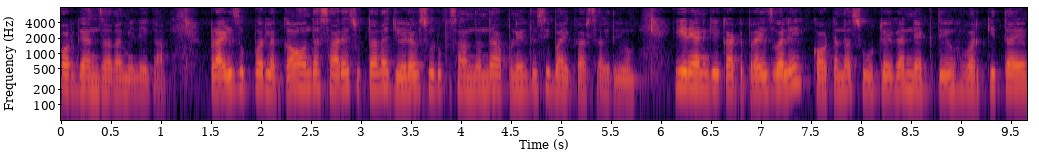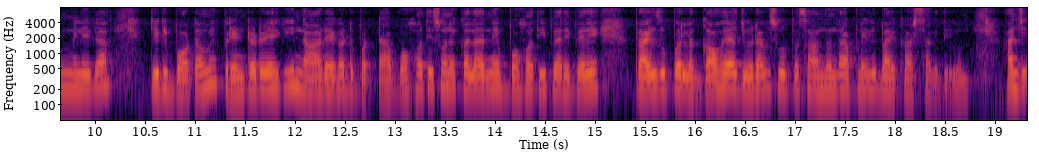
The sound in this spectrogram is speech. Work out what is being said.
ਔਰਗੈਂਜ਼ਾ ਦਾ ਮਿਲੇਗਾ। ਪ੍ਰਾਈਸ ਉੱਪਰ ਲੱਗਾ ਹੁੰਦਾ ਸਾਰੇ ਸੂਟਾਂ ਦਾ ਜਿਹੜਾ ਵੀ ਸੂਟ ਪਸੰਦ ਹੁੰਦਾ, ਆਪਣੇ ਲਈ ਤੁਸੀਂ ਬਾਈ ਕਰ ਸਕਦੇ ਹੋ। ਇਹ ਰਹਿਣਗੇ ਘੱਟ ਪ੍ਰਾਈਸ ਵਾਲੇ। ਕਾਟਨ ਦਾ ਸੂਟ ਰਹੇਗਾ ਨੈਕ ਤੇ ਵਰਕ ਕੀਤਾ ਹੈ ਮਿਲੇਗਾ, ਜਿਹੜੀ ਬਾਟਮ ਹੈ ਪ੍ਰਿੰਟਡ ਰਹੇਗੀ, ਨਾਲ ਰਹੇਗਾ ਦੁਪੱਟਾ। ਬਹੁਤ ਹੀ ਸੋਹਣੇ ਕਲਰ ਨੇ, ਬਹੁਤ ਹੀ ਪਿਆਰੇ ਪਿਆਰੇ ਪ੍ਰਾਈਸ ਉੱਪਰ ਲੱਗਾ ਹੋਇਆ, ਜਿਹੜਾ ਵੀ ਸੂਟ ਪਸੰਦ ਹੁੰਦਾ, ਆਪਣੇ ਲਈ ਬਾਈ ਕਰ ਸਕਦੇ ਹੋ। ਹਾਂਜੀ,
